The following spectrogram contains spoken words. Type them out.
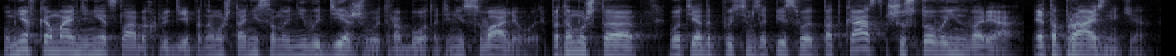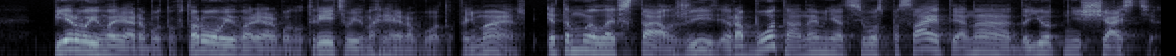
У меня в команде нет слабых людей, потому что они со мной не выдерживают работать, они сваливают. Потому что вот я, допустим, записываю подкаст 6 января, это праздники. 1 января работал, 2 января работал, 3 января работал, понимаешь? Это мой лайфстайл, жизнь, работа, она меня от всего спасает, и она дает мне счастье.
